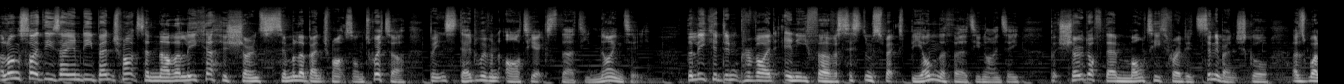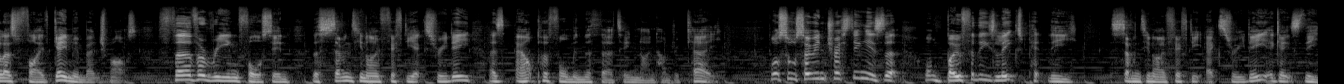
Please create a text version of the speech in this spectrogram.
Alongside these AMD benchmarks, another leaker has shown similar benchmarks on Twitter, but instead with an RTX 3090. The leaker didn't provide any further system specs beyond the 3090, but showed off their multi-threaded Cinebench score as well as five gaming benchmarks, further reinforcing the 7950 X3D as outperforming the 13900K. What's also interesting is that while both of these leaks pit the 7950 X3D against the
